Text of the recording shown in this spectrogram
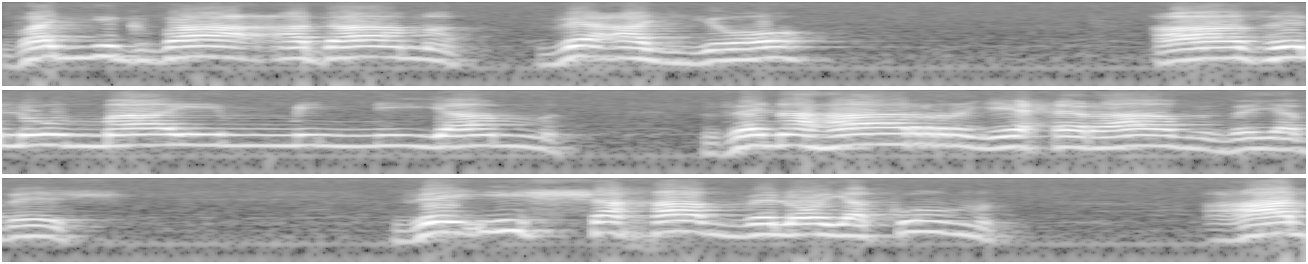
ויגבע אדם ואיו, אז אלו מים מני ים, ונהר יחרב ויבש. ואיש שכב ולא יקום, עד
